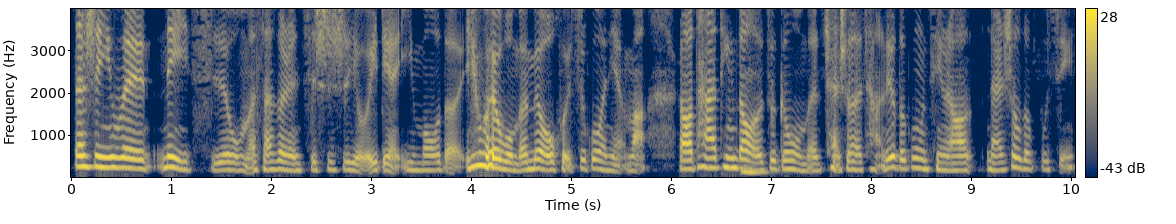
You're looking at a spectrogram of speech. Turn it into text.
但是因为那一期我们三个人其实是有一点 emo 的，因为我们没有回去过年嘛。然后他听到了，就跟我们产生了强烈的共情，然后难受的不行。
